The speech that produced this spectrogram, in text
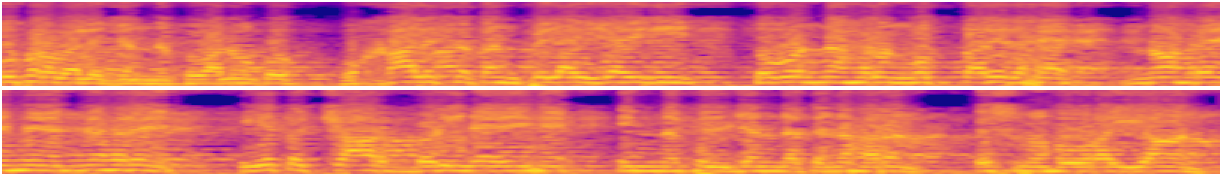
اوپر والے جنت والوں کو وہ خالصتاً پلائی جائے گی، تو وہ نہر مفترد ہے، نہریں ہیں نہریں یہ تو چار بڑی نہریں ہیں. ان نفل جنت نہرن اسم ہو ریان.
